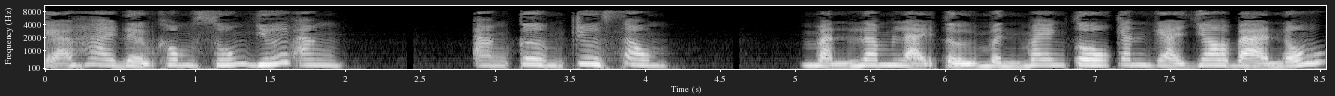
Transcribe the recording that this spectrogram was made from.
Cả hai đều không xuống dưới ăn. Ăn cơm trưa xong. Mạnh lâm lại tự mình mang tô canh gà do bà nấu.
